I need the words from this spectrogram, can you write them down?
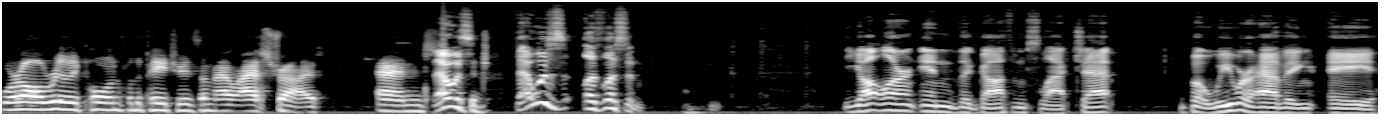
we're all really pulling for the Patriots on that last drive, and That was the- that was. Let's listen. Y'all aren't in the Gotham Slack chat, but we were having a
